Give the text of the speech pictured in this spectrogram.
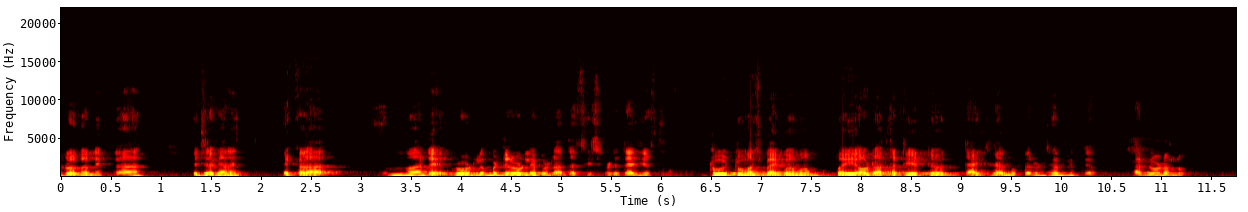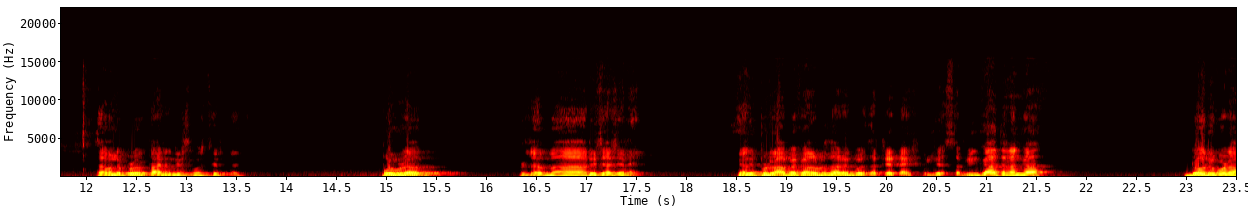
డ్రోన్ కానీ పిక్చర్ కానీ ఎక్కడ అంటే రోడ్లు మట్టి రోడ్ లేకుండా అంత తీసుకుని డ్రైవ్ చేస్తున్నాం. టూ టూ మంత్స్ బ్యాక్ మేము ముప్పై out of thirty eight tax కానీ ముప్పై రెండు చెరువులు నింపాం కాకినాడలో దానివల్ల ఇప్పుడు తాని నీళ్ళు సమస్య తీరిపోయింది. బోర్ కూడా రీఛార్జ్ అయినాయి. ఇక ఇప్పుడు రాబోయే కాలంలో దానికి థర్టీ ఎయిట్ ట్యాంక్స్ ఫుల్ చేస్తాం. ఇంకా అదనంగా డోన్ కూడా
